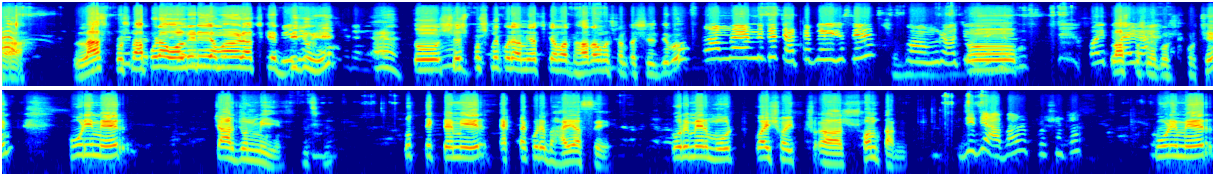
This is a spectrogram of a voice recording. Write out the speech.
হ্যাঁ। লাস্ট প্রশ্ন আপুরা অলরেডি আমার আজকে বিজয়ী। হ্যাঁ, তো শেষ প্রশ্ন করে আমি আজকে আমার ধাঁধা অনুষ্ঠানটা শেষ দিব। আমরা এমনিতে চারটা পেরে গেছি। তো লাস্ট প্রশ্ন কর- করছি করিমের চারজন মেয়ে। প্রত্যেকটা মেয়ের একটা করে ভাই আছে। করিমের মোট কয় সন্তান? জি জি আবার প্রশ্নটা। করিমের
